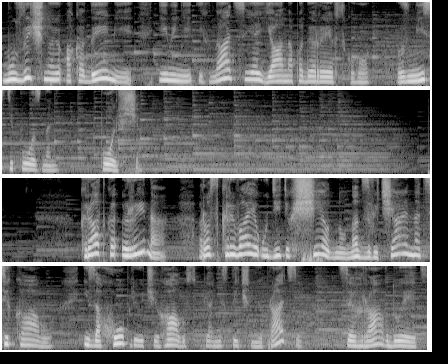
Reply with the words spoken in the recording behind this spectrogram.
музичної академії імені Ігнація Яна Падеревського в місті Познань, Польща. Кратка Ірина розкриває у дітях ще одну надзвичайно цікаву і захоплюючу галузь піаністичної праці це гра в дуеті.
